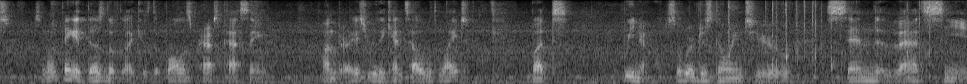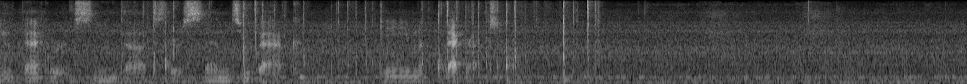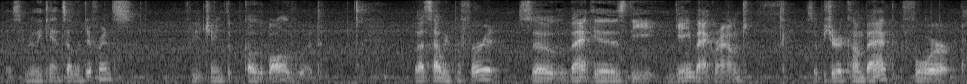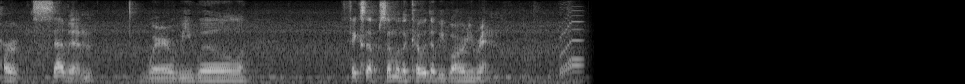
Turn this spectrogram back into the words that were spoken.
So one thing it does look like is the ball is perhaps passing under. I guess you really can't tell with white, but we know. So we're just going to send that scene backwards. Scene dot send to back game background. Guess you really can't tell the difference. If you change the color of the ball, it would. But that's how we prefer it. So that is the game background. So be sure to come back for part seven, where we will fix up some of the code that we've already written.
